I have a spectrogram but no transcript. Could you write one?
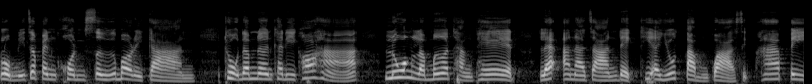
กลุ่มนี้จะเป็นคนซื้อบริการ ถูกดำเนินคดีข้อหา ล่วงละเมิดทางเพศ และอนาจารเด็กที่อายุต่ำกว่า 15 ปี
